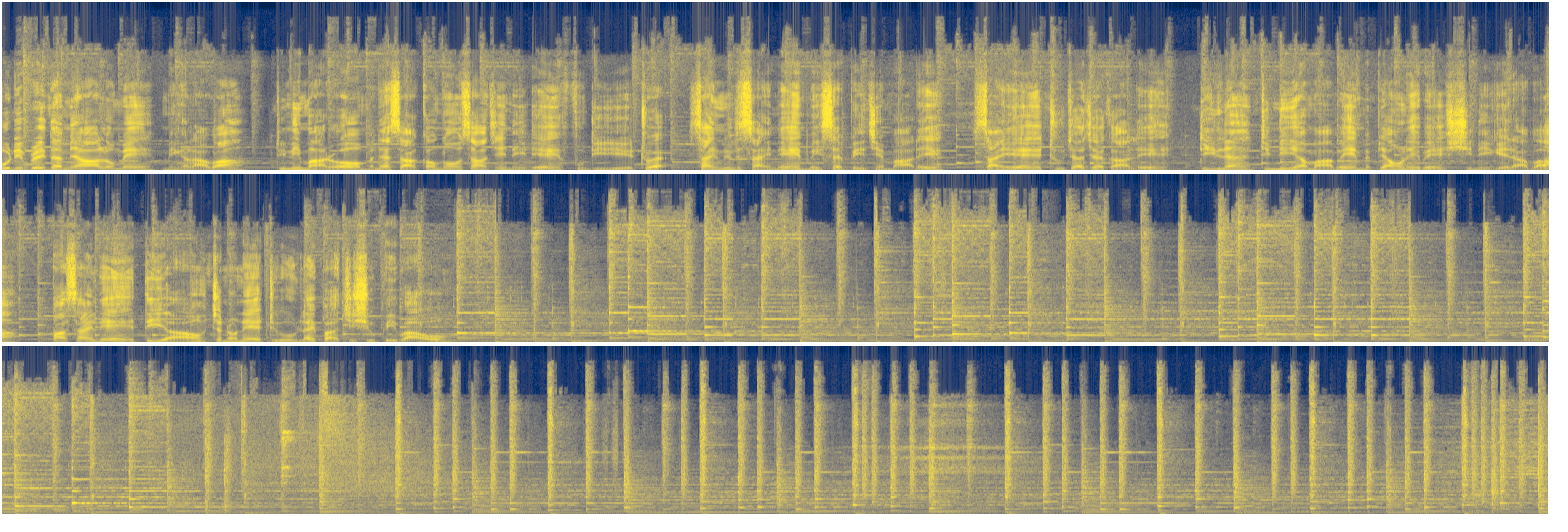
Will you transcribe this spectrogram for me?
ဖူဒီပရိသတ်များအားလုံးပဲမင်္ဂလာပါဒီနေ့မှာတော့မနက်စာကောင်းကောင်းစားခြင်းနေတဲ့ဖူဒီတွေအတွက်ဆိုင်လေးတစ်ဆိုင်နဲ့မိတ်ဆက်ပေးခြင်းပါတယ်ဆိုင်ရဲ့ထူးခြားချက်ကလည်း ဒီလန်ဒီနေရာမှာပဲမပြောင်းလဲပဲရှိနေခဲ့တာပါဘာဆိုင်လဲသိရအောင်ကျွန်တော်နဲ့အတူလိုက်ပါကြည့်ရှုပေးပါဦး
